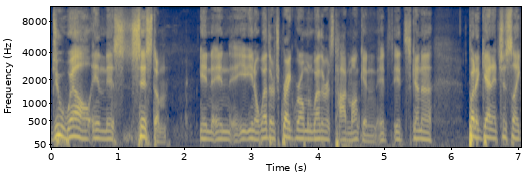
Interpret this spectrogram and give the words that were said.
do well in this system. In in you know whether it's Greg Roman, whether it's Todd Monken, it's it's gonna. But again, it's just like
